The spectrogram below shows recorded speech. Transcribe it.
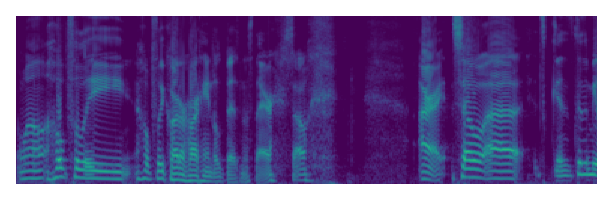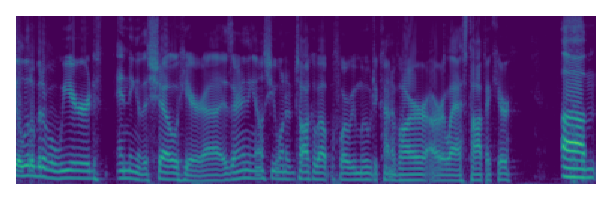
Well, hopefully, hopefully Carter Hart handled business there. So, all right. So uh, it's, it's going to be a little bit of a weird ending of the show here. Uh, is there anything else you wanted to talk about before we move to kind of our our last topic here? Um,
